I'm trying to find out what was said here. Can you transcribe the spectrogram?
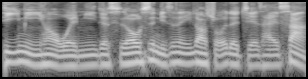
低迷哈、萎靡的时候，是你真的遇到所谓的劫财煞。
